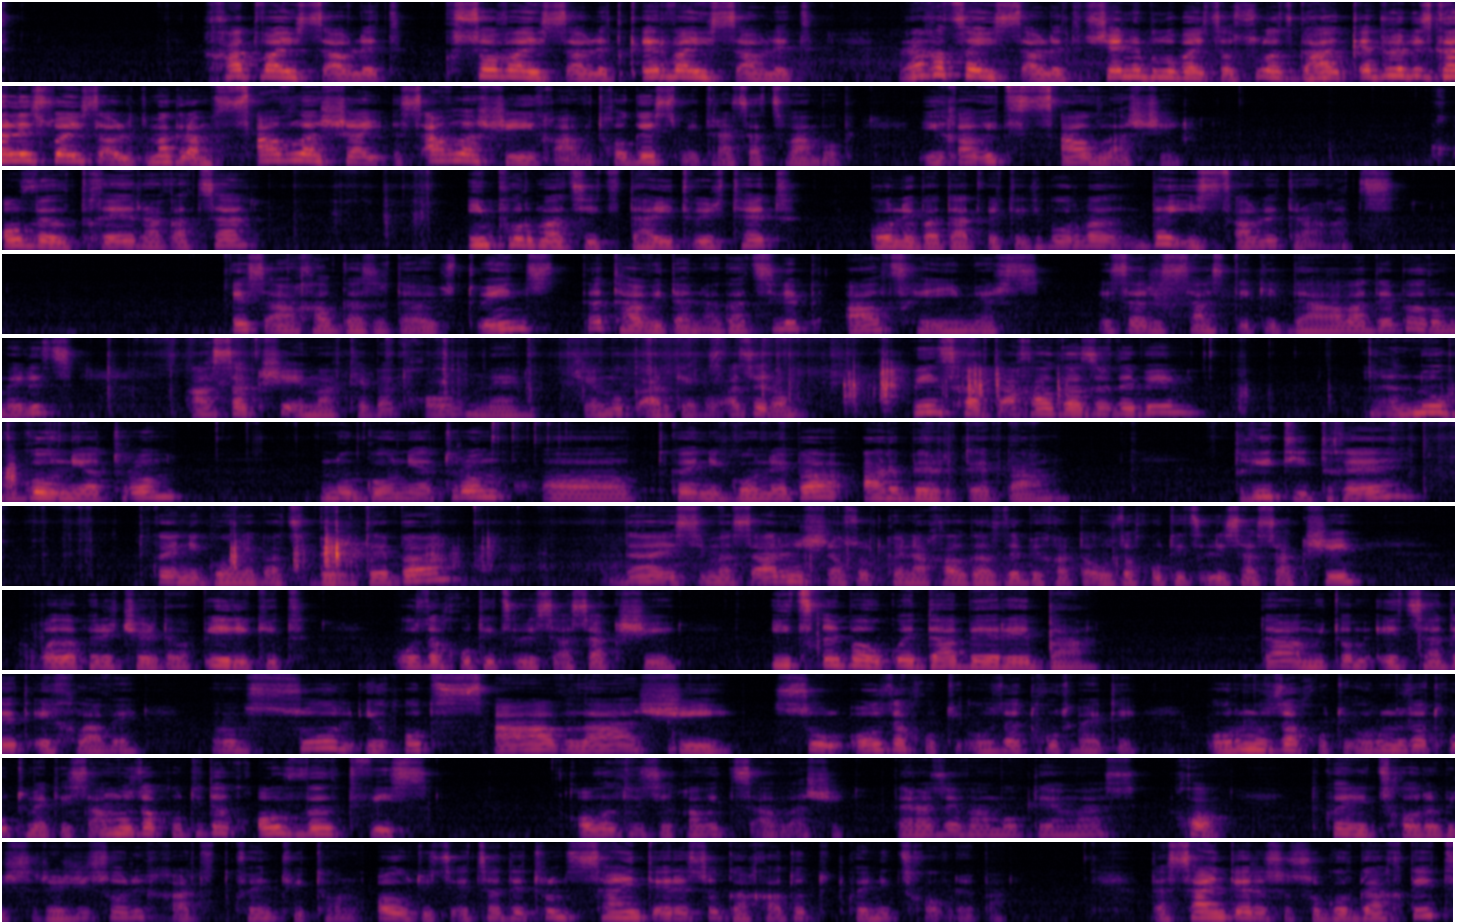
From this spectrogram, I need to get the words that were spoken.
ხატვა ისწავლეთ, ქსოვა ისწავლეთ, კერვა ისწავლეთ, რაღაცა ისწავლეთ, შენებლობა ისწავლეთ, სულაც კედლების გალესვა ისწავლეთ, მაგრამ სწავლაში, სწავლაში იყავით, ხო გესმით, რასაც ვამბობ? იყავით სწავლაში. ყოველ დღე რაღაცა ინფორმაციით დაიტვირთეთ, გონება დატვირთეთ იფორმა და ისწავლეთ რაღაც. ეს ახალგაზრდაებს ტვინს და თავიდან აგაცილებთ ალცჰეიმერს. ეს არის სასტიკი დაავადება, რომელიც ასაკში ემართებათ ხოლმე. ჩემო კარგებო, ასე რომ ვინც ხართ ახალგაზრდები, ნუ გგონიათ რომ ნუ გგონიათ რომ თქვენი გონება არ ბერდება. დღითი დღე თქვენი გონებაც ბერდება და ეს იმას არ ნიშნავს, რომ თქვენ ახალგაზრდები ხართ და 25 წლის ასაკში ყველაფერი ჩერდება. პირიქით, 25 წლის ასაკში იწება უკვე დაბერება და ამიტომ ეცადეთ ეხლავე, რომ სულ იყოთ სწავლაში. სულ 25, 35, 45, 55, 65 და ყოველთვის ყოველთვის იყავით სწავლაში. და რაზე ვამბობდი ამას? ხო, თქვენი ცხოვრების რეჟისორი ხართ თქვენ თვითონ. ყოველთვის ეცადეთ რომ საინტერესო გახადოთ თქვენი ცხოვრება. და საინტერესოს როგორ გახდით?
